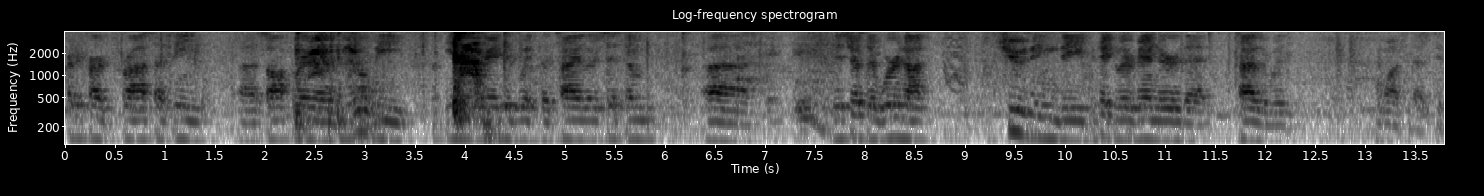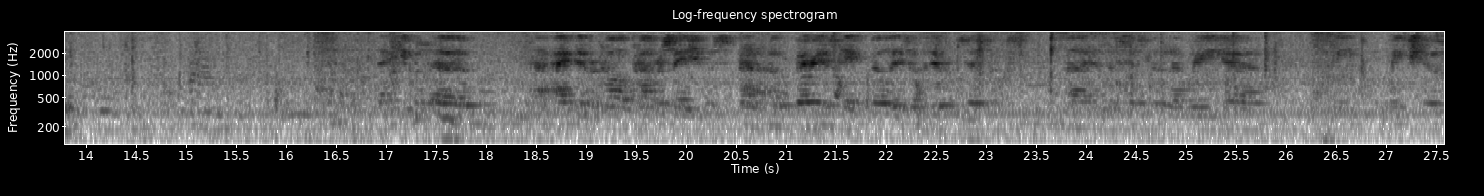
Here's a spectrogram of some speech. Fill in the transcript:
credit card processing, uh, software it will be integrated with the Tyler system. Uh, It's just that we're not choosing the particular vendor that Tyler would want us to. Thank you. Uh, I I did recall conversations uh, of various capabilities of the different systems. Uh, Is the system that we, uh, we we choose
